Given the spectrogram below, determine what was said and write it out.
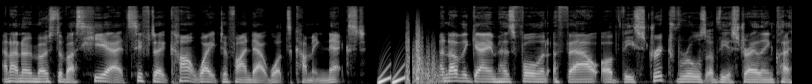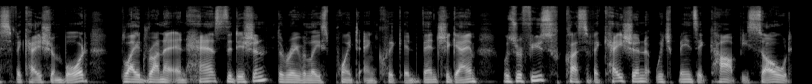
And I know most of us here at Sifter can't wait to find out what's coming next. Another game has fallen afoul of the strict rules of the Australian Classification Board. Blade Runner Enhanced Edition, the re released point and click adventure game, was refused classification, which means it can't be sold.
